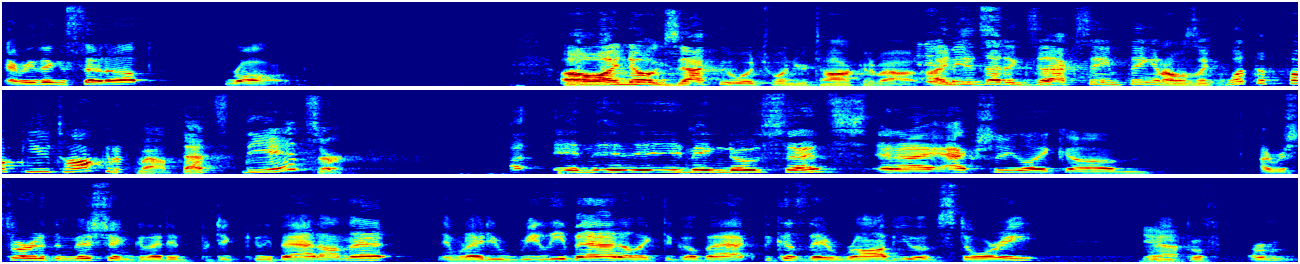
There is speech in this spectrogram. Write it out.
everything's set up, wrong. Oh, I know exactly which one you're talking about. It I did that exact same thing, and I was like, "What the fuck are you talking about? That's the answer." And it, it made no sense. And I actually like um, I restarted the mission because I did particularly bad on that. And when I do really bad, I like to go back because they rob you of story when you perform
